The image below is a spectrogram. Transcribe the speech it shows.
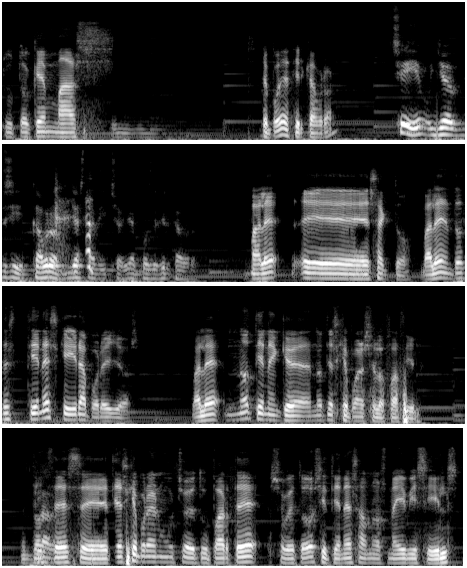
tu toque más. ¿Te puede decir cabrón? Sí, yo sí, cabrón, ya está dicho, ya puedes decir cabrón. Vale, eh, exacto, ¿vale? Entonces tienes que ir a por ellos, ¿vale? No, tienen que, no tienes que ponérselo fácil. Entonces eh, tienes que poner mucho de tu parte, sobre todo si tienes a unos Navy SEALs,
